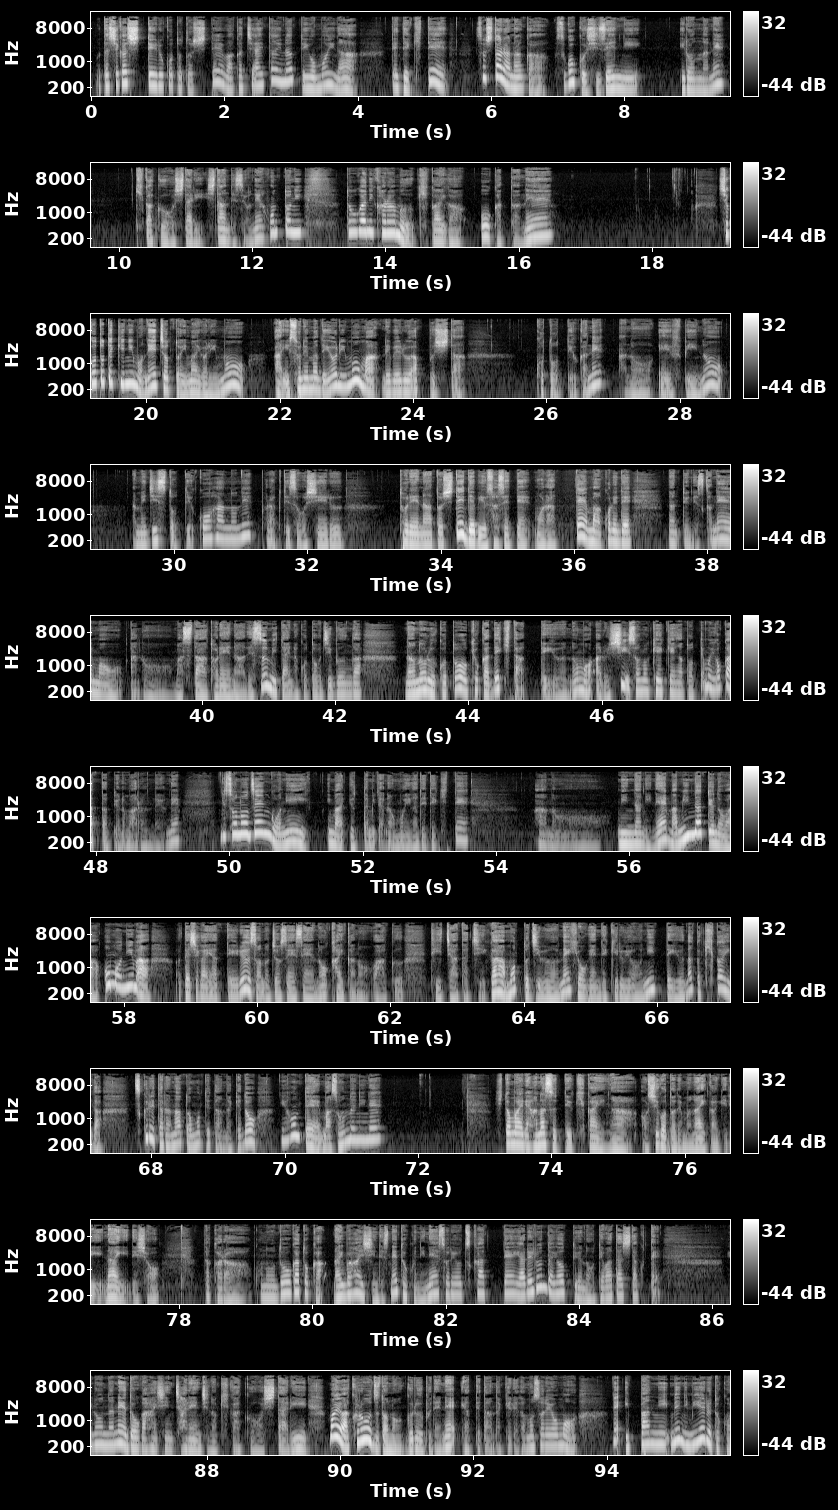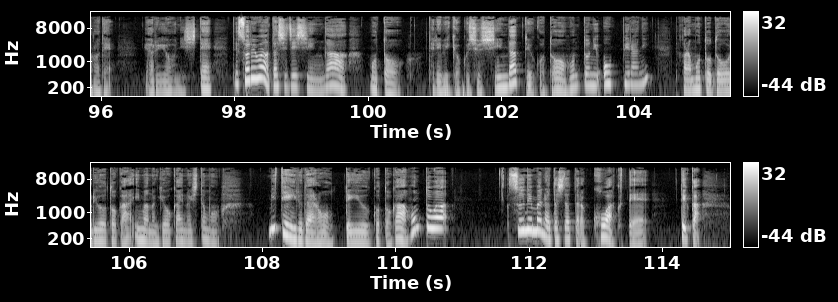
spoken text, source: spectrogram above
私が知っていることとして分かち合いたいなっていう思いが出てきて、そしたらなんか、すごく自然にいろんなね、企画をしたりしたんですよね。本当に動画に絡む機会が多かったね。仕事的にもね、ちょっと今よりも、あ、それまでよりも、まあ、レベルアップしたことっていうかね、あの、AFP のアメジストっていう後半のね、プラクティスを教えるトレーナーとしてデビューさせてもらって、まあ、これで、なんて言うんですかね、もう、あの、マスタートレーナーです、みたいなことを自分が名乗ることを許可できたっていうのもあるし、その経験がとっても良かったっていうのもあるんだよね。で、その前後に、今言ったみたいな思いが出てきて、あの、みんなにね、まあみんなっていうのは、主には私がやっているその女性性の開花のワーク、ティーチャーたちがもっと自分をね、表現できるようにっていうなんか機会が作れたらなと思ってたんだけど、日本ってまあそんなにね、人前で話すっていう機会がお仕事でもない限りないでしょ。だから、この動画とかライブ配信ですね、特にね、それを使ってやれるんだよっていうのを手渡したくて、いろんなね、動画配信チャレンジの企画をしたり、前はクローズドのグループでね、やってたんだけれども、それをもう、ね、一般に目に見えるところでやるようにして、で、それは私自身が元テレビ局出身だっていうことを本当に大っぴらに、だから元同僚とか今の業界の人も見ているだろうっていうことが、本当は数年前の私だったら怖くて、っていうか、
